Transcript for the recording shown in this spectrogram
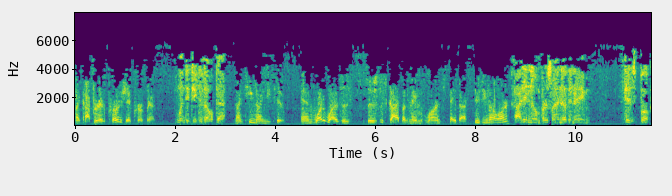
my copywriter protege program. When did you develop that? 1992. And what it was is there's this guy by the name of Lawrence Tabak. Did you know Lawrence? I didn't know him personally. I know the name. His book.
